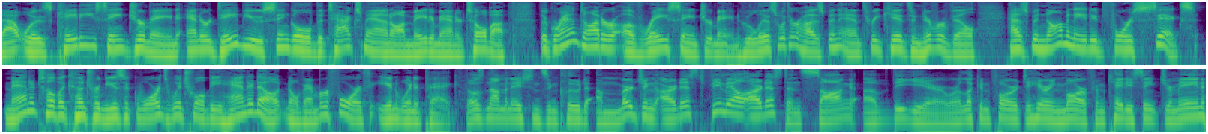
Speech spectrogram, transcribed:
That was Katie St. Germain and her debut single, The Taxman, on Made in Manitoba. The granddaughter of Ray St. Germain, who lives with her husband and three kids in Niverville, has been nominated for six Manitoba Country Music Awards, which will be handed out November 4th in Winnipeg. Those nominations include Emerging Artist, Female Artist, and Song of the Year. We're looking forward to hearing more from Katie St. Germain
